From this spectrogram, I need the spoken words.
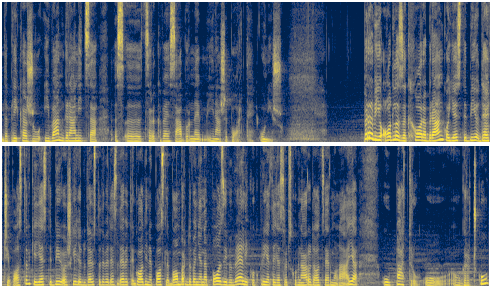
da prikažu i van granica e, crkve, saborne i naše porte u Nišu. Prvi odlazak Hora Branko jeste bio dečje postavke, jeste bio još 1999. godine posle bombardovanja na poziv velikog prijatelja srpskog naroda od Cermolaja u Patru u, u Grčku.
